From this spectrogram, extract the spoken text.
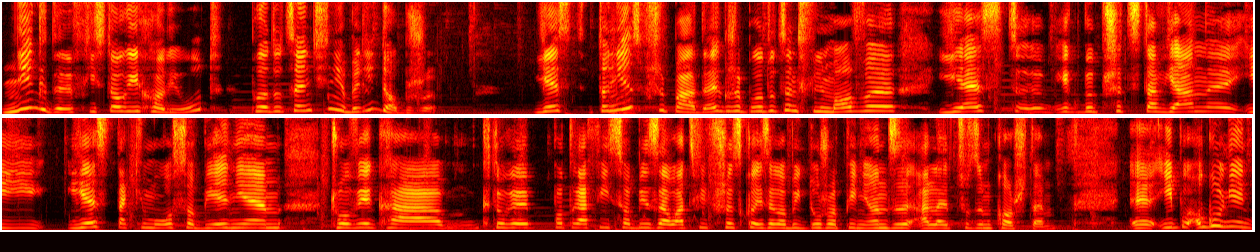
Nigdy w historii Hollywood producenci nie byli dobrzy. Jest, to nie jest przypadek, że producent filmowy jest y, jakby przedstawiany i jest takim uosobieniem człowieka, który potrafi sobie załatwić wszystko i zarobić dużo pieniędzy, ale cudzym kosztem. Y, I ogólnie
